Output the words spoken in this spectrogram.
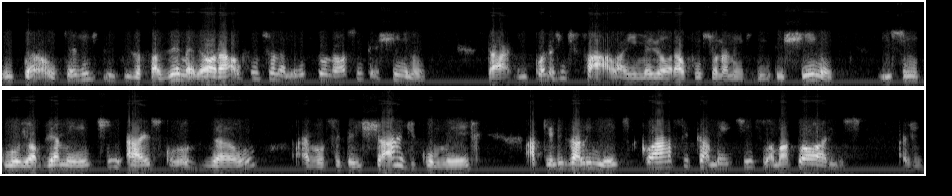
Então, o que a gente precisa fazer é melhorar o funcionamento do nosso intestino. Tá? E quando a gente fala em melhorar o funcionamento do intestino, isso inclui, obviamente, a exclusão, a você deixar de comer aqueles alimentos classicamente inflamatórios. A gente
